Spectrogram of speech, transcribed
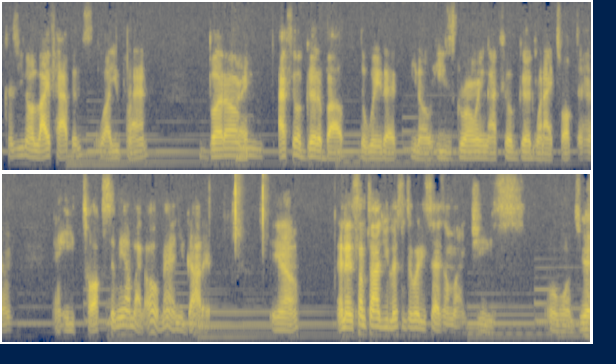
because you know life happens while you plan. But um, Right. I feel good about the way that you know he's growing. I feel good when I talk to him, and he talks to me. I'm like, oh man, you got it, you know. And then sometimes you listen to what he says. I'm like, geez, oh mon dieu,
